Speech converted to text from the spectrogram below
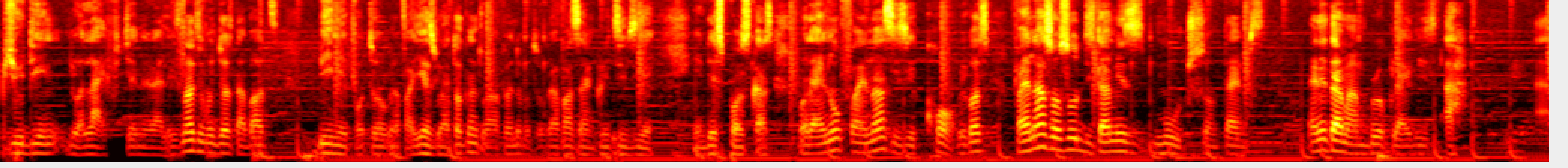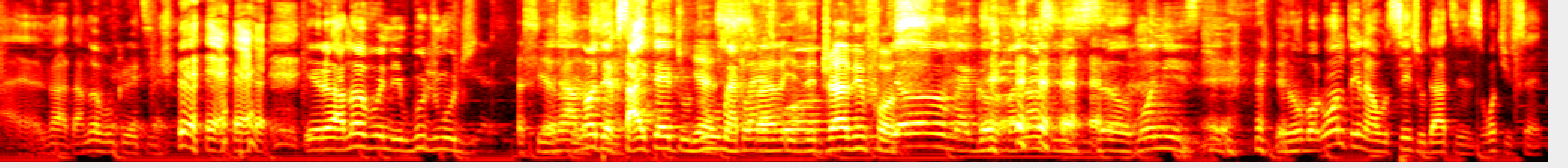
building your life generally. It's not even just about being a photographer. Yes, we are talking to our fellow photographers and creatives here in this podcast, but I know finance is a core because finance also determines mood sometimes. Anytime I'm broke like this, ah, that I'm not even creative. you know, I'm not even in good mood. Yes, yes, you know, I'm not excited to yes, do my clients. It's the driving force. Oh my god, finance is uh, money is key. You know, but one thing I would say to that is what you said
